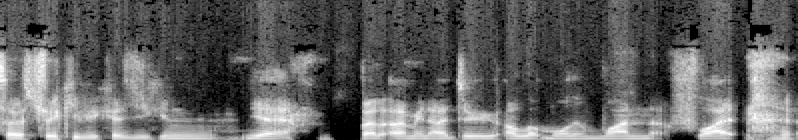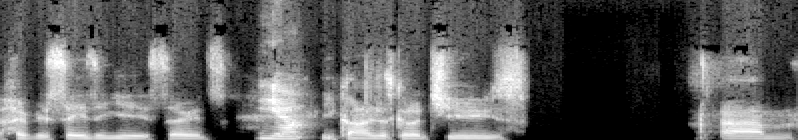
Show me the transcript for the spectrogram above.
so it's tricky because you can, yeah, but I mean, I do a lot more than one flight overseas a year. So it's, yeah. you kind of just got to choose, um,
